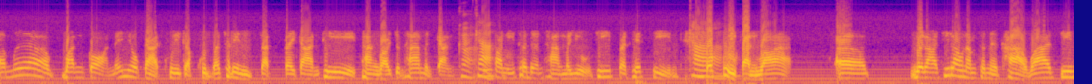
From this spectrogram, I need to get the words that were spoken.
อเมื่อวันก่อนได้มีโอกาสคุยกับคุณวัชรินทร์จัดรายการที่ทางร้อยจุดห้าเหมือนกันค่ะค่ะ ซึ่งตอนนี้เธอเดินทางมาอยู่ที่ประเทศจีน ค่ะ ก็คุยกันว่าเอ่อ เวลาที่เรานำเสนอข่าวว่าจีน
